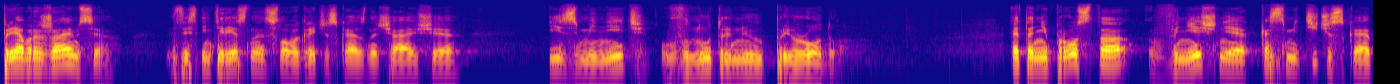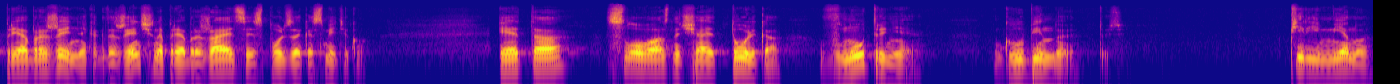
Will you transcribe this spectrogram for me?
Преображаемся, здесь интересное слово греческое, означающее изменить внутреннюю природу. Это не просто внешнее косметическое преображение, когда женщина преображается, используя косметику. Это слово означает только внутреннее, глубинную, то есть перемену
